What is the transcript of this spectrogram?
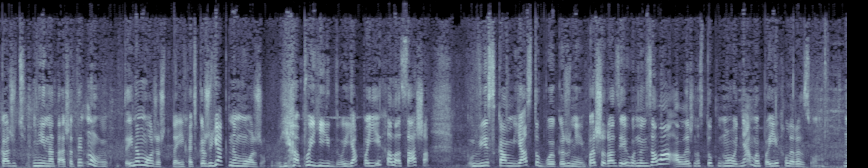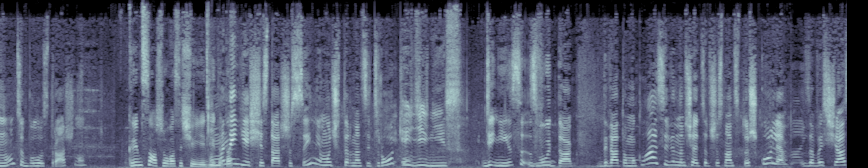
кажуть, ні, Наташа, ти ну ти не можеш туди їхати. Кажу, як не можу? Я поїду. Я поїхала, Саша віз я з тобою. Кажу, ні, перший раз я його не взяла, але ж наступного дня ми поїхали разом. Ну, це було страшно. Крім Саші, у вас ще є діти, У мене так? є ще старший син, йому 14 років. И Денис. Денис звуть так в 9 класі. Він навчається в 16 школі. За весь час,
